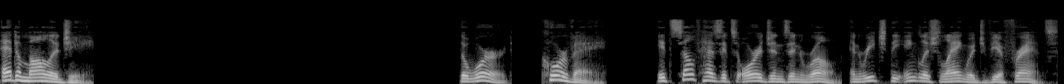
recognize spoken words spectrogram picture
Etymology The word «corvée» itself has its origins in Rome, and reached the English language via France.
